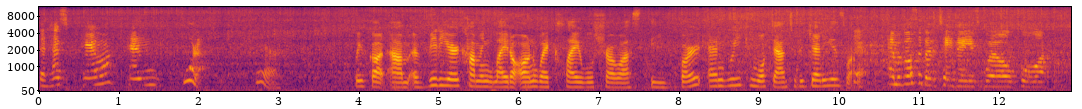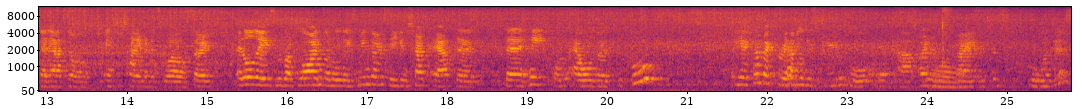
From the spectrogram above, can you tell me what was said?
that has power and water. Yeah. We've got um, a video coming later on where Clay will show us the boat and we can walk down to the jetty as well. Yeah. And we've also got a TV as well for that outdoor entertainment as well. So, and all these, we've got blinds on all these windows so you can shut out the, the heat or, or the, the cool. But yeah, come back through, have a look at this beautiful uh, open space. It's just gorgeous.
